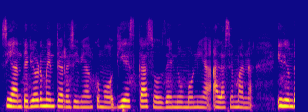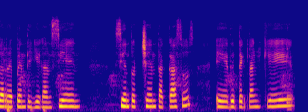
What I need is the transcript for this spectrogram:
si anteriormente recibían como 10 casos de neumonía a la semana y de un de repente llegan 100, 180 casos, eh, detectan que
